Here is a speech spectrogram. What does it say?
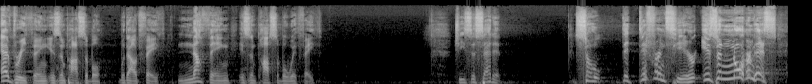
everything is impossible without faith. Nothing is impossible with faith. Jesus said it. So the difference here is enormous,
